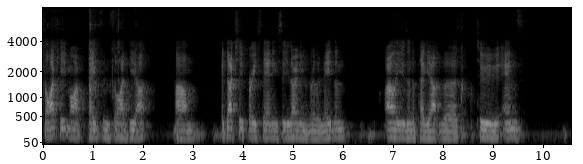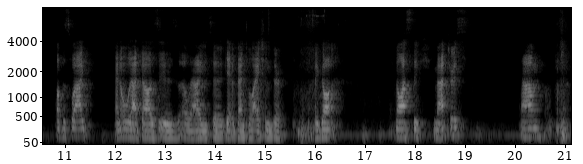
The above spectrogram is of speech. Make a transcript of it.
So I keep my pegs inside here. Um, it's actually freestanding, so you don't even really need them. I only use them to peg out the two ends of the swag and all that does is allow you to get ventilation through. We got nice thick mattress. Um,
